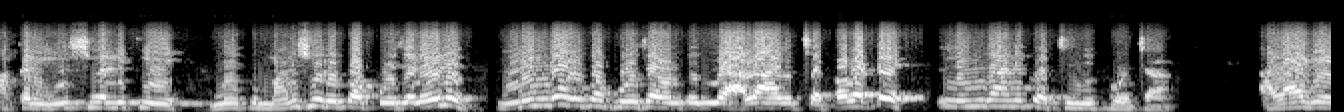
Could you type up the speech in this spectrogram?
అక్కడ ఈశ్వరుడికి నీకు మనిషి రూప పూజ లేదు లింగ రూప పూజ ఉంటుంది. అలా అని చెప్పబట్టే లింగానికి వచ్చింది పూజ. అలాగే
